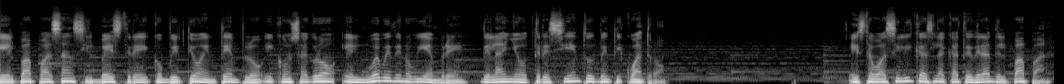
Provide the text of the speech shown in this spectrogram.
que el Papa San Silvestre convirtió en templo y consagró el 9 de noviembre del año 324. Esta basílica es la catedral del Papa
